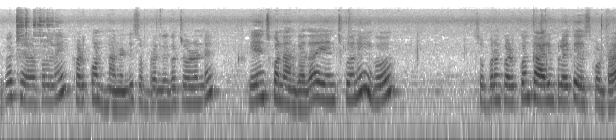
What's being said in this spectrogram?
ఇగో చేపలని కడుక్కుంటున్నానండి శుభ్రంగా. ఇగో చూడండి వేయించుకున్నాను కదా వేయించుకొని ఇగో శుభ్రం కడుక్కొని తాలింపులు అయితే వేసుకుంటా.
